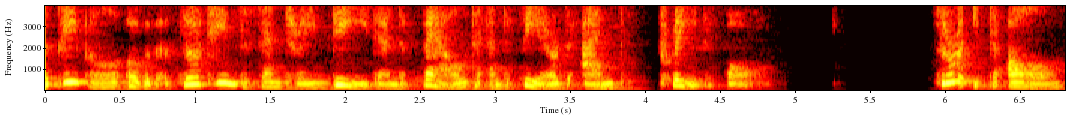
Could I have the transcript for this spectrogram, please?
the people of the thirteenth century did and felt and feared and prayed for. Through it all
